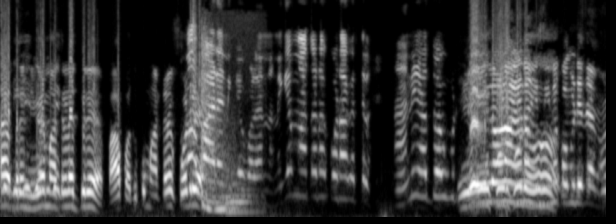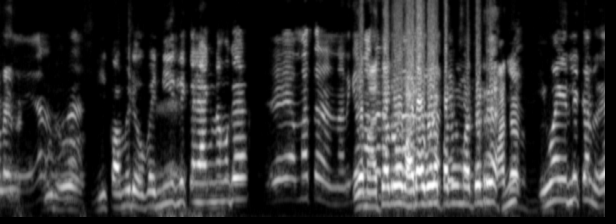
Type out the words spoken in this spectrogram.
ಹೋಗೋಣ ಬರೀ ನೀವೇ ಮಾತಾಡತ್ತೀರಿ. ಪಾಪ ಅದಕ್ಕೂ ಮಾತಾಡಕ್ ಕೊಡ್ರಿ. ನನಗೆ ಮಾತಾಡಕ್ ಕೊಡಾಕತ್ತಿಲ್ಲ ನಾನೇ. ನೀ ಕಾಮಿಡಿ ಒಬ್ಬ ನೀ ಇರ್ಲಿಕ್ಕ ಹೆಂಗ್ ನಮಗ? ಮಾತಾಡ್ರೋ ಬಾಡ್ಯಾಗೋಳ ಪಟ್ಟ ಮಾತಾಡ್ರಿ. ಇವ ಇರ್ಲಿಕ್ಕಂದ್ರೆ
